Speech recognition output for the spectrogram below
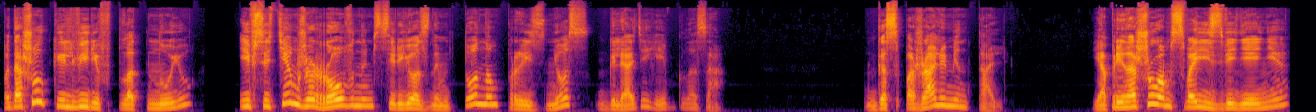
подошел к Эльвире вплотную и все тем же ровным, серьезным тоном произнес, глядя ей в глаза. «Госпожа Люменталь, я приношу вам свои извинения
